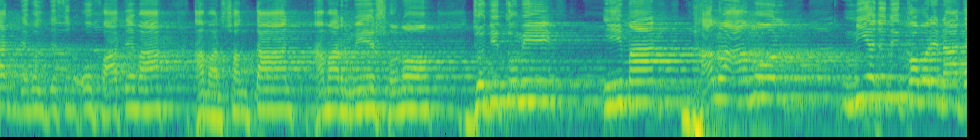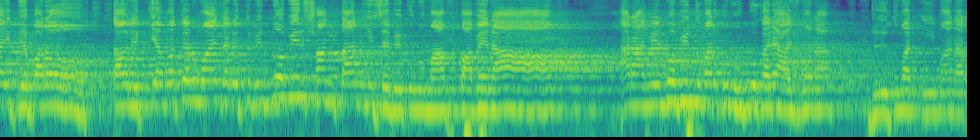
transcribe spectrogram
ডাক দিয়ে বলতেছেন, ও ফাতেমা, আমার সন্তান, আমার মেয়ে, শোনো, যদি তুমি ইমান ভালো আমল নিয়ে যদি না যাইতে পারো, তাহলে কিয়ামতের ময়দানে তুমি নবীর সন্তান হিসেবে কোনো মাফ পাবে না। আর আমি নবী, তোমার কোনো উপকারে আসব না। যদি তোমার ইমান আর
